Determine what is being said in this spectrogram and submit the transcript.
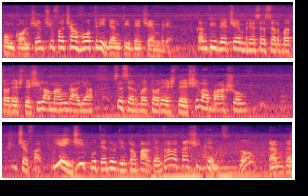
un concert și făcea votri de 1 decembrie. Că 1 decembrie se sărbătorește și la Mangalia, se sărbătorește și la Brașov, și ce faci? Iei jeep te duci dintr-o parte într-alta și cânti, nu? Dăm, dăm,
